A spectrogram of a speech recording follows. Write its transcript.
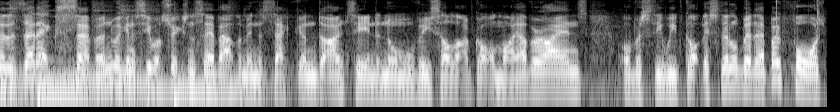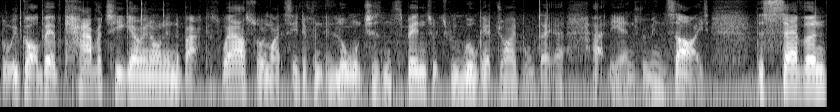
So the ZX7, we're going to see what Srixon say about them in a second. I'm seeing the normal V-sole that I've got on my other irons. Obviously we've got this little bit, they're both forged, but we've got a bit of cavity going on in the back as well, so we might see different in launches and spins, which we will get dry ball data at the end from inside. The 7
